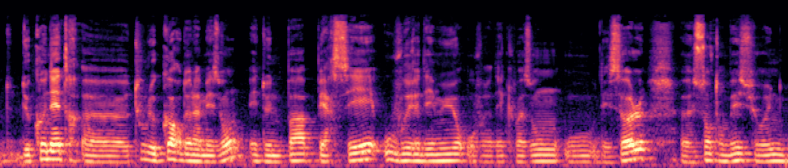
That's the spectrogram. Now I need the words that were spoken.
de, connaître euh, tout le corps de la maison et de ne pas percer, ouvrir des murs, ouvrir des cloisons ou des sols euh, sans tomber sur une,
